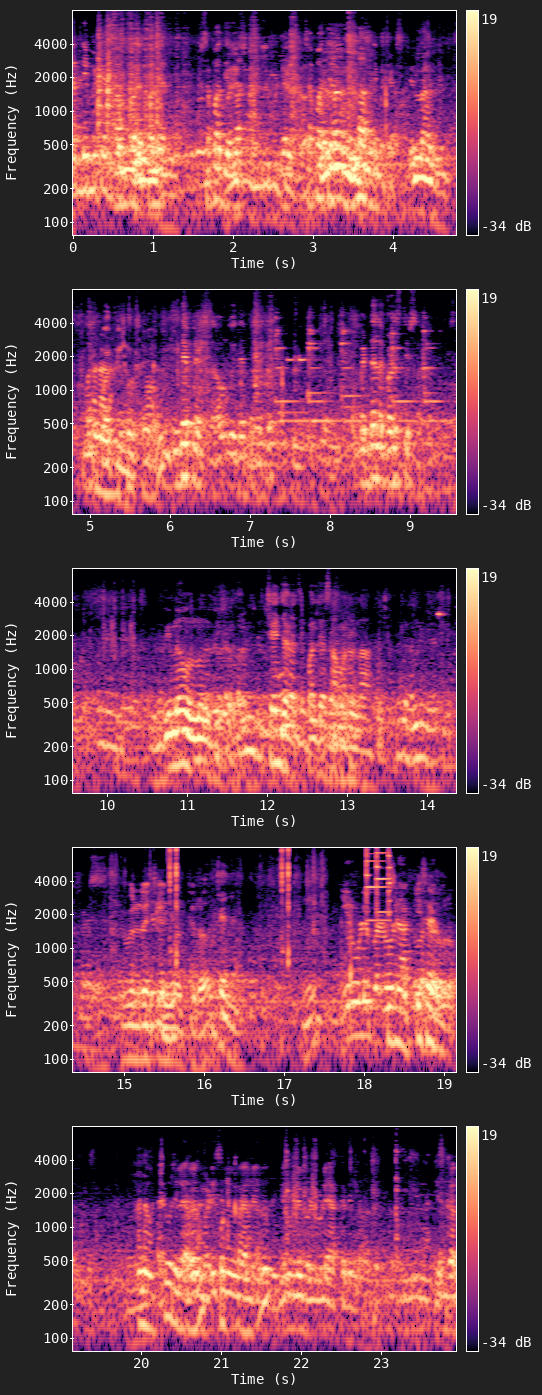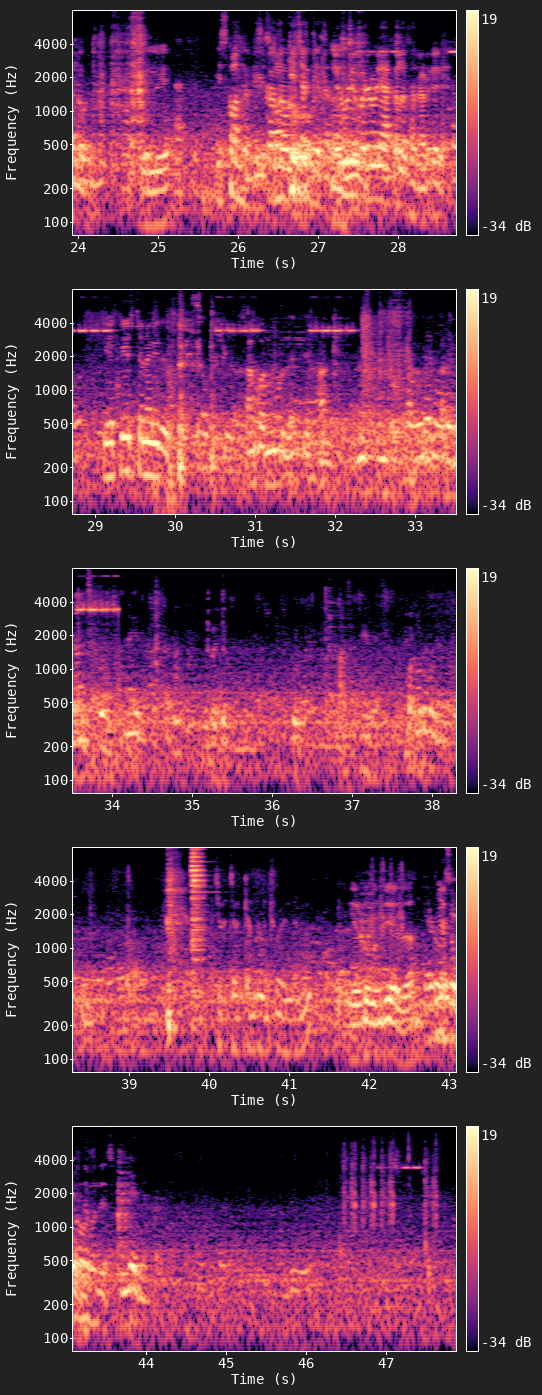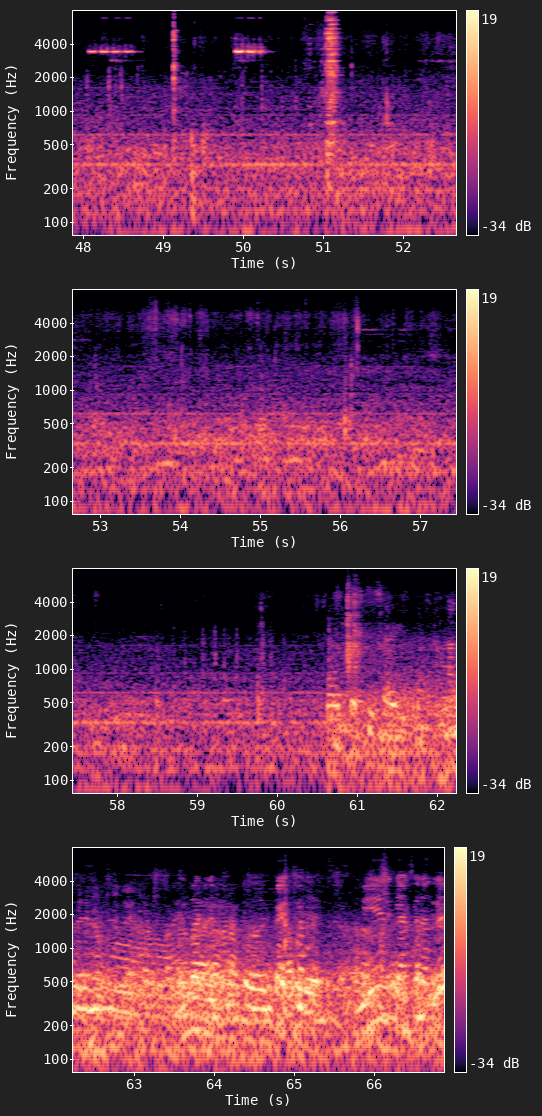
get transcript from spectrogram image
Unlimited chapati ಎಲ್ಲ ಚಪಾತಿ ಎಲ್ಲ unlimited ಎಲ್ಲ ಇದೇ ಪ್ಲೇಟ್ ಸರ್ ಅವ್ರಿಗೂ ಇದೇ ಪ್ಲೇಟ್ ಬೆಡ್ಡಲ್ಲೇ ಬಡಿಸ್ತೀವಿ ಸರ್ ದಿನ ಒಂದೊಂದು ಚೇಂಜ್ ಆಗುತ್ತೆ ಪಲ್ಯ ಸಾಮಾನೆಲ್ಲ. ಇವೆರಡೇ ಚೇಂಜ್ ಮಾಡ್ತೀರಾ? ಚೇಂಜ್ ಆಗುತ್ತೆ. ಈರುಳ್ಳಿ ಬೆಳ್ಳುಳ್ಳಿ ಹಾಕಿ ಅವರು ಮೆಡಿಸಿನ್ ವ್ಯಾಲ್ಯೂ ಈರುಳ್ಳಿ ಬೆಳ್ಳುಳ್ಳಿ ಹಾಕೋದಿಲ್ಲ ಇಸ್ಕಾನ್ ಅವರು ಇಲ್ಲಿ ಇಸ್ಕಾನ್ ಇಸ್ಕಾನ್ ಅವರು ಈರುಳ್ಳಿ ಬೆಳ್ಳುಳ್ಳಿ ಹಾಕಲ್ಲ ಸರ್ ಅಡುಗೆಗೆ. ಟೇಸ್ಟ್ ಚೆನ್ನಾಗಿದೆ. ಸಾಂಬಾರು ನೋಡಿದೆ ಎರಡು ಒಂದೇ ಅಲ್ಲ? ಇಲ್ಲೇ ಇದೆ. ಆಮೇಲೆ ನಮ್ಮ environment impact ಇದೆ ಮೇನ್ ಕ್ಯಾನ್ಸರ್ ಅಂದರೆ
